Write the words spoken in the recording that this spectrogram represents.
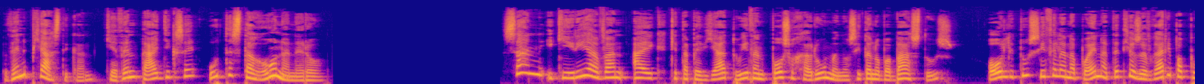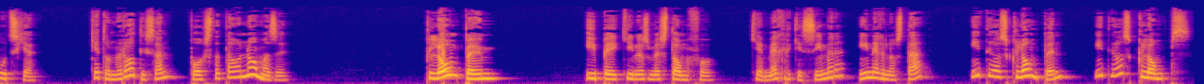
Δεν πιάστηκαν και δεν τ' άγγιξε ούτε σταγόνα νερό. Σαν η κυρία Βαν Άικ και τα παιδιά του είδαν πόσο χαρούμενος ήταν ο μπαμπάς τους, όλοι τους ήθελαν από ένα τέτοιο ζευγάρι παπούτσια και τον ρώτησαν πώς θα τα ονόμαζε. «Κλόμπεν», είπε εκείνος με στόμφο και μέχρι και σήμερα είναι γνωστά είτε ως Κλόμπεν είτε ως Κλόμπς.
